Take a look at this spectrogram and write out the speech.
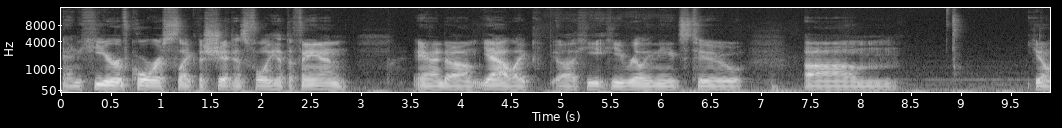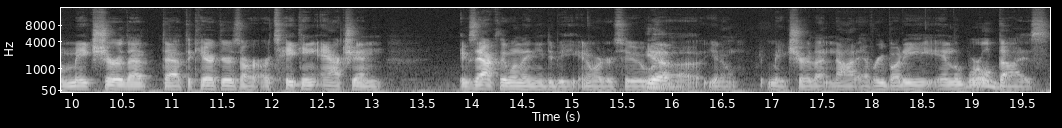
And here, of course, like the shit has fully hit the fan, and um, yeah, like uh, he he really needs to, um, you know, make sure that that the characters are, are taking action exactly when they need to be in order to Yeah. uh, you know make sure that not everybody in the world dies.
